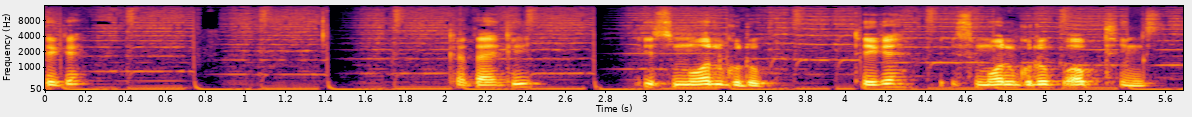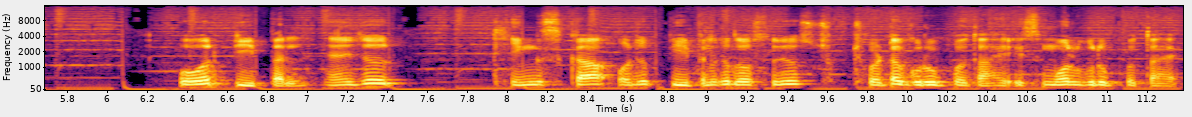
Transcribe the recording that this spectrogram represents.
ठीक है? कहता है कि स्मॉल ग्रुप ठीक है? स्मॉल ग्रुप ऑफ़ थिंग्स और पीपल यानी जो थिंग्स का और जो पीपल का दोस्तों, जो छोटा ग्रुप होता है स्मॉल ग्रुप होता है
